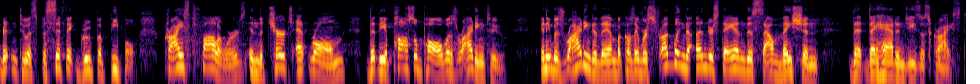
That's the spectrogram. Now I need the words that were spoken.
written to a specific group of people. Christ followers in the church at Rome that the Apostle Paul was writing to. And he was writing to them because they were struggling to understand this salvation that they had in Jesus Christ.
